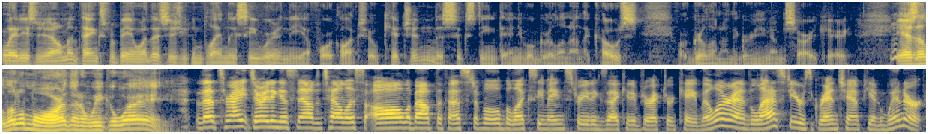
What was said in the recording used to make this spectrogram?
Ladies and gentlemen, thanks for being with us. As you can plainly see, we're in the uh, 4 o'clock show kitchen. The 16th annual Grilling on the Coast, or Grilling on the Green, I'm sorry, Carrie, is a little more than a week away. That's right. Joining us now to tell us all about the festival, Biloxi Main Street Executive Director Kay Miller and last year's Grand Champion winner,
